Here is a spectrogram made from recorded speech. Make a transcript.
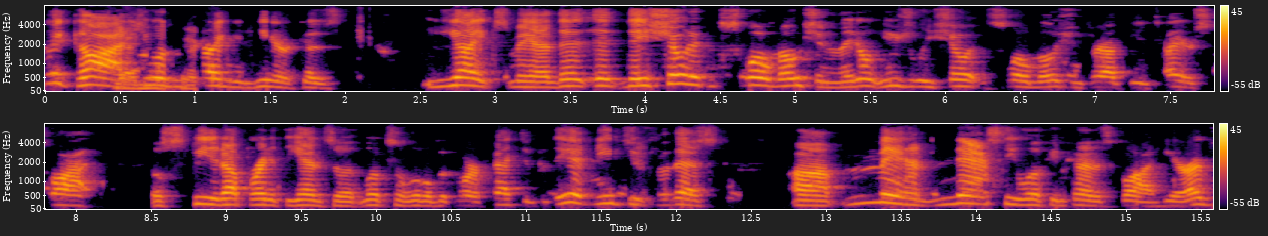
Thank God yeah, she wasn't pregnant here because yikes, man. They, it, they showed it in slow motion and they don't usually show it in slow motion throughout the entire spot. They'll speed it up right at the end so it looks a little bit more effective, but they didn't need to for this. Uh, man, nasty looking kind of spot here. I'm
